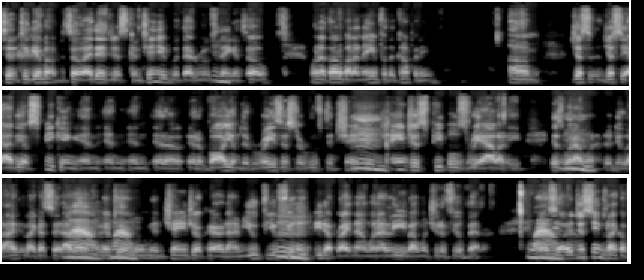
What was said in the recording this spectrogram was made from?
to to give up. So I did just continued with that Roof Mm. thing. And so when I thought about a name for the company, um, just just the idea of speaking in in in at a at a volume that raises the roof that change Mm. changes people's reality is what I Mm. wanted to do. I like I said, I Wow, want to come into wow. a room and change your paradigm. You you Mm. feeling beat up right now. When I leave, I want you to feel better. And Wow. so it just seems like a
